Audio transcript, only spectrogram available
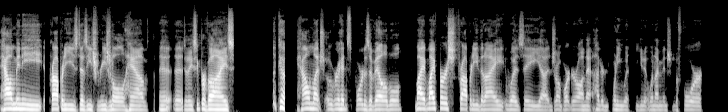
How many properties does each regional have? Uh, uh, do they supervise? How much overhead support is available? My my first property that I was a uh, general partner on that 120 unit when I mentioned before,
